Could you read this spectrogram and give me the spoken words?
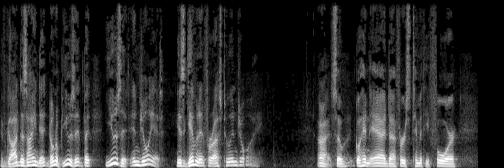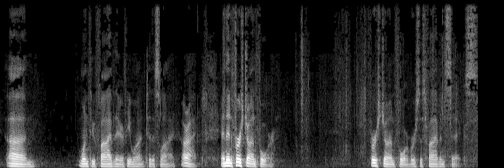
If God designed it, don't abuse it, but use it, enjoy it. He's given it for us to enjoy. All right, so go ahead and add uh, 1 Timothy 4, um, 1 through 5 there if you want to the slide. All right, and then 1 John 4. 1 John 4, verses 5 and 6.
